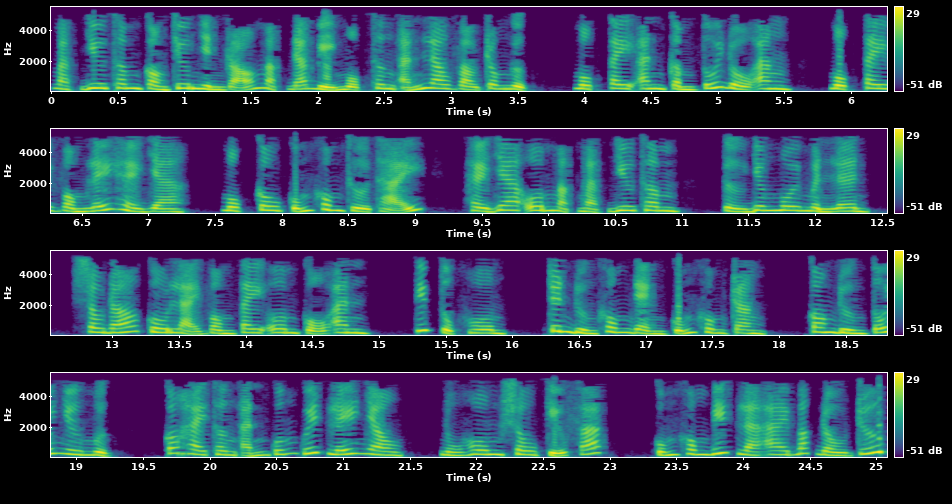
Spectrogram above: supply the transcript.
mặt dư thâm còn chưa nhìn rõ mặt đã bị một thân ảnh lao vào trong ngực, một tay anh cầm túi đồ ăn, một tay vòng lấy hề già, một câu cũng không thừa thải, hề gia ôm mặt mặt dư thâm, tự dâng môi mình lên, sau đó cô lại vòng tay ôm cổ anh, tiếp tục hôn, trên đường không đèn cũng không trăng, con đường tối như mực, có hai thân ảnh quấn quyết lấy nhau, nụ hôn sâu kiểu Pháp, cũng không biết là ai bắt đầu trước,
